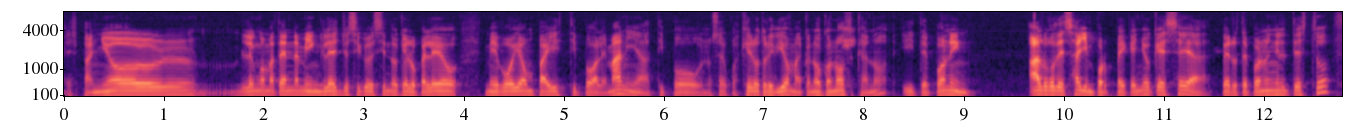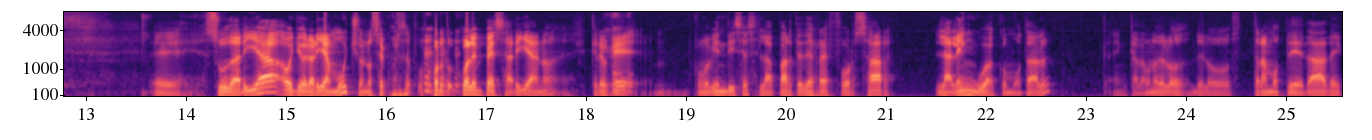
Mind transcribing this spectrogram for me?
español, lengua materna, mi inglés, yo sigo diciendo que lo peleo, me voy a un país tipo Alemania, tipo, no sé, cualquier otro idioma que no conozca, ¿no? Y te ponen algo de Science, por pequeño que sea, pero te ponen el texto, eh, sudaría o lloraría mucho, no sé cuál, por cuál empezaría, ¿no? Creo que, como bien dices, la parte de reforzar la lengua como tal, en cada uno de los, de los tramos de edad, de,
